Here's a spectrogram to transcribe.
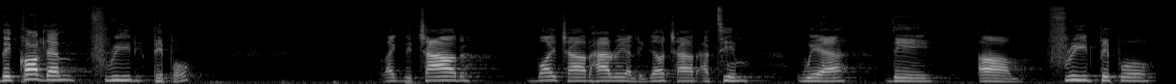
They called them freed people. Like the child, boy child Harry and the girl child Atim were the um, freed people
